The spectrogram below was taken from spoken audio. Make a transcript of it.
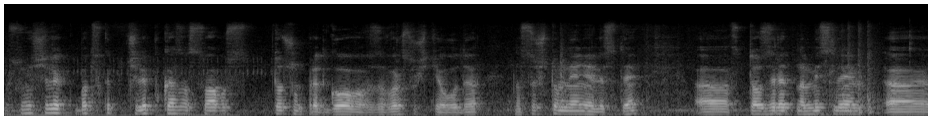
Господин Шилек, Ботев като че ли показва слабост точно пред гола в завършващия удар. На същото мнение ли сте? А, в този ред на мисли, а,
